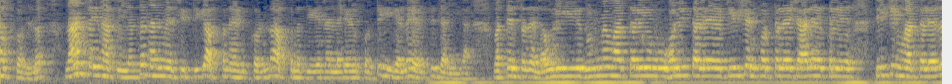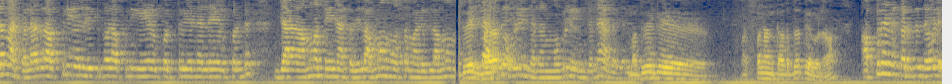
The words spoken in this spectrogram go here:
ಹಾಕ್ಸ್ಕೊಂಡ್ಲು ನಾನು ಸೈನ್ ಹಾಕ್ಲಿಲ್ಲ ಅಂತ ನನ್ನ ಮೇಲೆ ಸಿಟ್ಟಿಗೆ ಅಪ್ಪನ ಹಿಡ್ಕೊಂಡು ಅಪ್ಪನದ್ದು ಏನೆಲ್ಲ ಹೇಳ್ಕೊಟ್ಟು ಹೀಗೆಲ್ಲ ಹೇಳ್ತಿದ್ದಾಳೆ ಈಗ. ಮತ್ತೆಂತದಲ್ಲ ಅವಳು ಈಗ ದುಡಿಮೆ ಮಾಡ್ತಾಳೆ ಹೊಲಿತಾಳೆ ಟ್ಯೂಷನ್ ಕೊಡ್ತಾಳೆ ಶಾಲೆ ಕಲಿ ಟೀಚಿಂಗ್ ಮಾಡ್ತಾಳೆ ಎಲ್ಲ ಮಾಡ್ತಾಳೆ. ಆದ್ರೆ ಅಪ್ಪನಿಗೆ ಅಲ್ಲಿ ಇಟ್ಕೊಂಡು ಅಪ್ಪನಿಗೆ ಹೇಳ್ಕೊಟ್ಟು ಏನೆಲ್ಲ ಹೇಳ್ಕೊಂಡು ಜಾ ಅಮ್ಮ ಸೈನ್ ಹಾಕೋದಿಲ್ಲ ಅಮ್ಮ ಮೋಸ ಮಾಡಿದ್ಲ ಅಮ್ಮ ಎಲ್ಲ ಅವಳಿಂದ ನನ್ನ ಮಗಳಿಂದನೇ ಆಗೋದಿಲ್ಲ. ಮದುವೆಗೆ ಅಪ್ಪನನ್ನು ತಡದೇ ಅವಳ ಅಪ್ಪನನ್ನ ಕರೆದಿದ್ದೆ ಅವಳೆ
